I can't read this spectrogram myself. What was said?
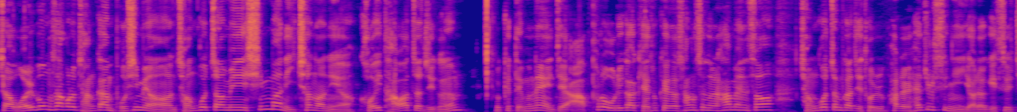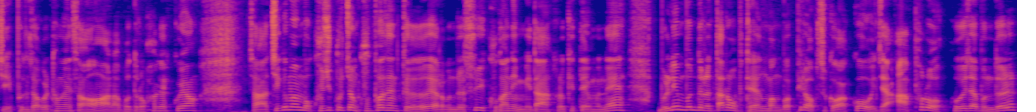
자 월봉상으로 잠깐 보시면 전고점이 10만 2천 원이에요. 거의 다 왔죠 지금 그렇기 때문에 이제 앞으로 우리가 계속해서 상승을 하면서 전고점까지 돌파를 해줄 수 있는 여력이 있을지 분석을 통해서 알아보도록 하겠고요. 자, 지금은 뭐 99.9% 여러분들 수익 구간입니다. 그렇기 때문에 물린 분들은 따로 대응 방법 필요 없을 것 같고 이제 앞으로 보유자분들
